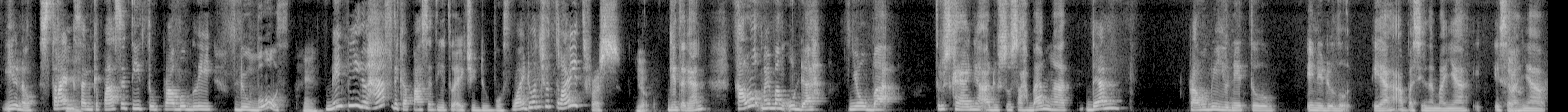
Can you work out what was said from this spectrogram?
you know strengths and capacity to probably do both. Hmm. Maybe you have the capacity to actually do both. Why don't you try it first? Ya. gitu kan. Kalau memang udah nyoba terus kayaknya aduh susah banget, then probably you need to ini dulu ya apa sih namanya istilahnya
